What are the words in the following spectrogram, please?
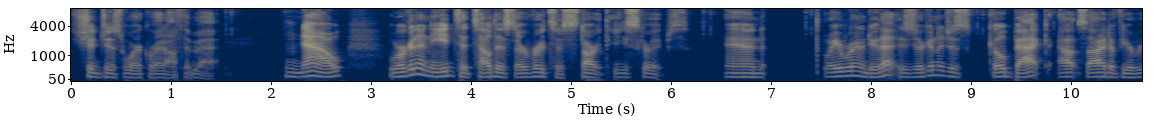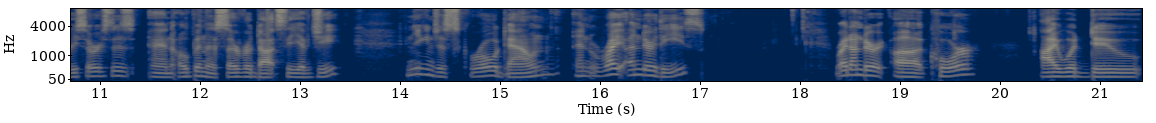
should just work right off the bat. Now, we're going to need to tell the server to start these scripts. And way we're going to do that is you're going to just go back outside of your resources and open the server.cfg. And you can just scroll down and right under these, right under uh, core, I would do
